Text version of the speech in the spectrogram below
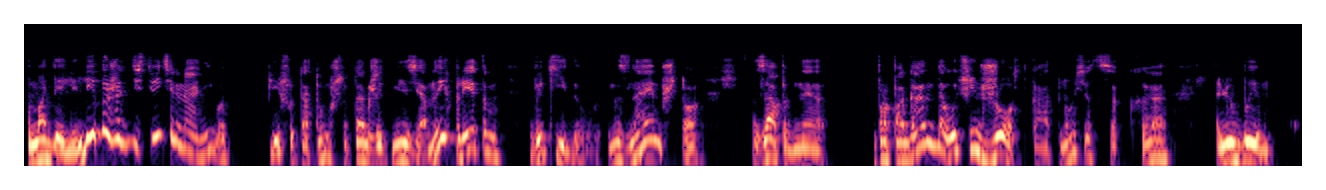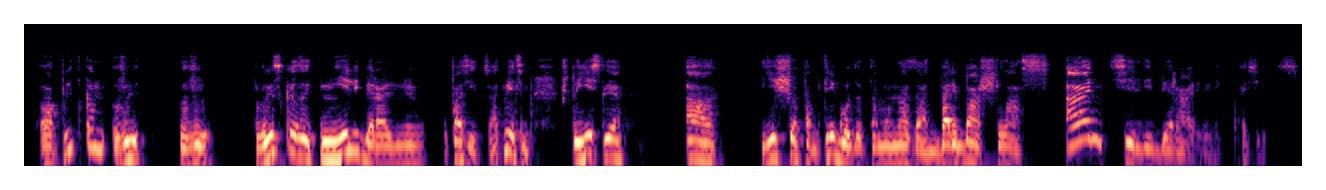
модели, либо же действительно они вот пишут о том, что так жить нельзя, но их при этом выкидывают. Мы знаем, что западная пропаганда очень жестко относится к любым попыткам вы, вы, высказать нелиберальную позицию. Отметим, что если а, еще там три года тому назад борьба шла с антилиберальной позицией,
